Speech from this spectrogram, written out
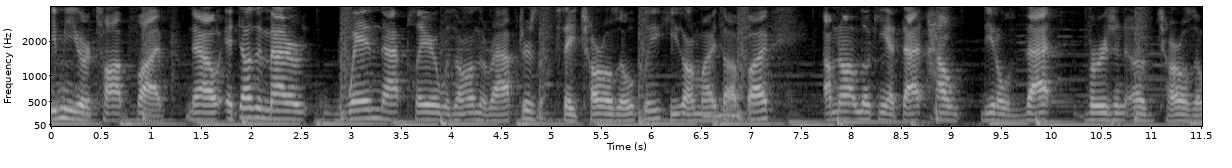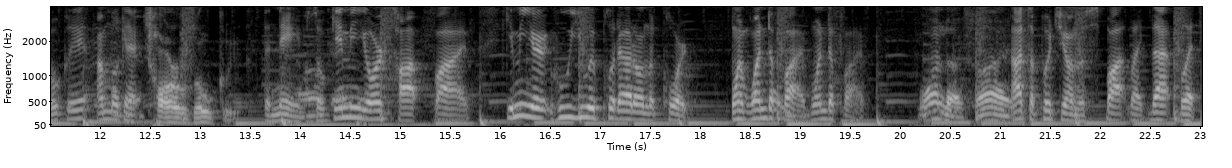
Give me your top five. Now it doesn't matter when that player was on the Raptors. Say Charles Oakley, he's on my top five. I'm not looking at that how you know that version of Charles Oakley. I'm looking at Charles Oakley. the name. So give me your top five. Give me your who you would put out on the court. One one to five. One to five. One to five. Not to put you on the spot like that, but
